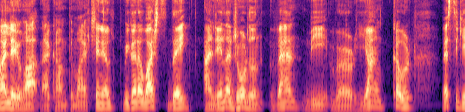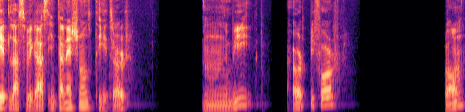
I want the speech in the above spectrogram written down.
Hi Leuha, welcome to my channel. We're gonna watch today Angelina Jordan When We Were Young cover Westgate Las Vegas International Theater. Mm, we heard before from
